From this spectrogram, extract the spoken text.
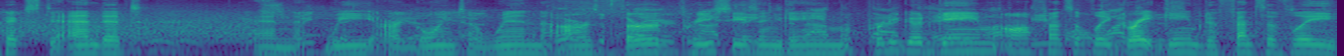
picks to end it and we are going to win our third preseason game. Pretty good game offensively, great game defensively.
